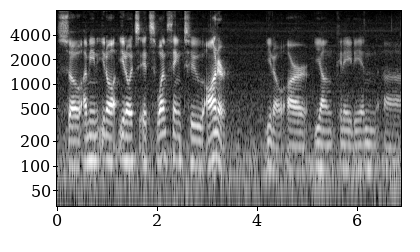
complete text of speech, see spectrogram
So I mean, you know, you know, it's it's one thing to honor, you know, our young Canadian uh,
